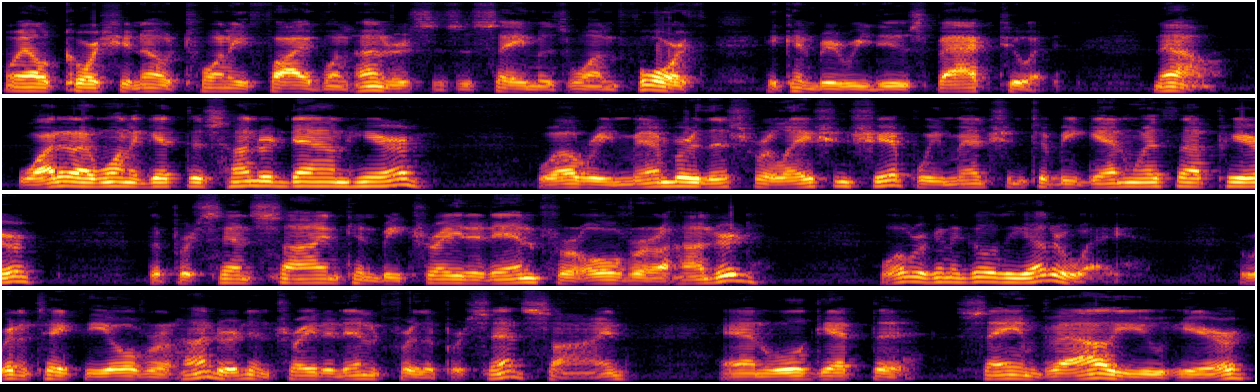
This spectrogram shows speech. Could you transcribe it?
Well, of course, you know 25 one hundredths is the same as 1 fourth. It can be reduced back to it. Now, why did I want to get this 100 down here? Well, remember this relationship we mentioned to begin with up here? The percent sign can be traded in for over 100. Well, we're going to go the other way. We're going to take the over 100 and trade it in for the percent sign and we'll get the same value here.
